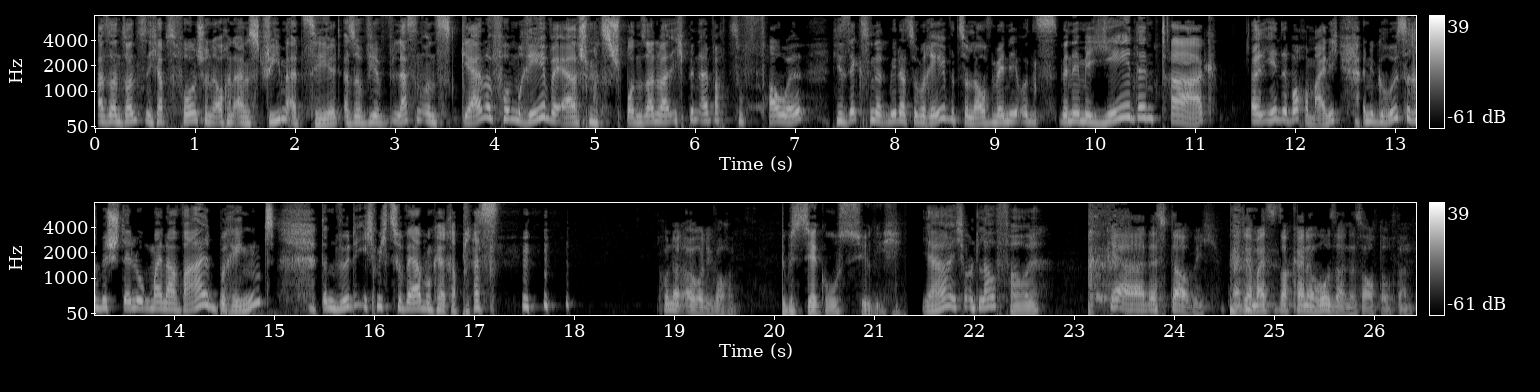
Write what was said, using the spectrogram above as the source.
also ansonsten, ich habe es vorhin schon auch in einem Stream erzählt. Also wir lassen uns gerne vom Rewe erstmal sponsern, weil ich bin einfach zu faul, die 600 Meter zum Rewe zu laufen. Wenn ihr uns, wenn ihr mir jeden Tag äh, jede Woche meine ich, eine größere Bestellung meiner Wahl bringt, dann würde ich mich zur Werbung herablassen. 100 Euro die Woche. Du bist sehr großzügig. Ja, ich und lauffaul. Ja, das glaube ich. Hat ja meistens auch keine Hose an, das ist auch doof dann.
